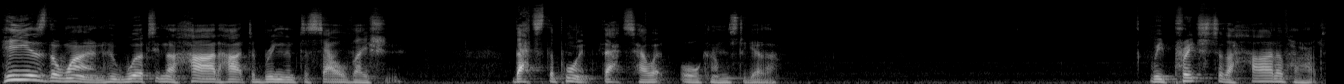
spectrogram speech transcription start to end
He is the one who works in the hard heart to bring them to salvation. That's the point. That's how it all comes together. We preach to the heart of heart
